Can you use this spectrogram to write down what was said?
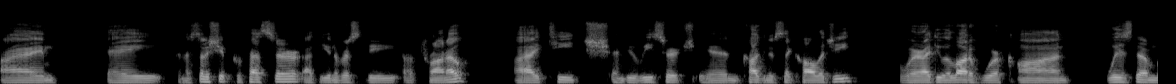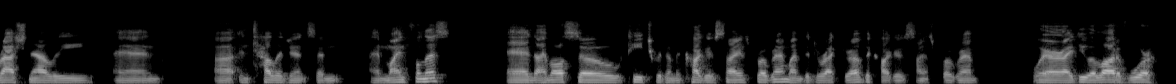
I'm a, an associate professor at the University of Toronto. I teach and do research in cognitive psychology, where I do a lot of work on wisdom, rationality, and uh, intelligence and, and mindfulness. And I'm also teach within the cognitive science program. I'm the director of the cognitive science program, where I do a lot of work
